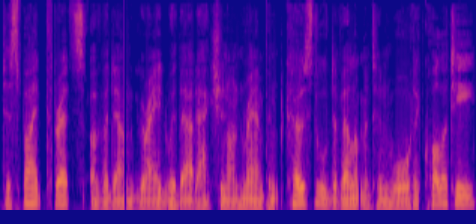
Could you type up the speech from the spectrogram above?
Despite threats of a downgrade without action on rampant coastal development and water quality,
